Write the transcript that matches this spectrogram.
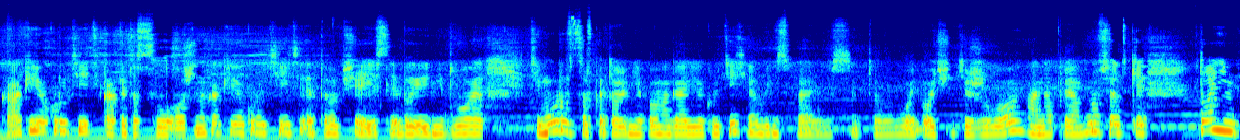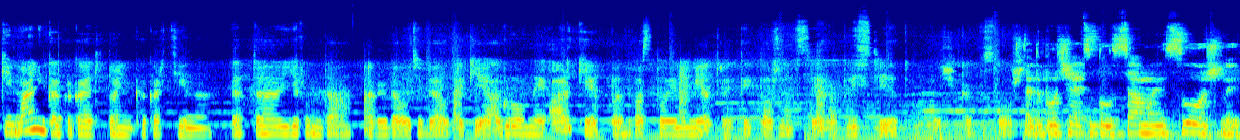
как ее крутить, как это сложно, как ее крутить. Это вообще, если бы не двое тимуровцев, которые мне помогали ее крутить, я бы не справилась. Это очень тяжело. Она прям, ну, все-таки тоненький, маленькая какая-то тоненькая картина, это ерунда. А когда у тебя вот такие огромные арки по 2,5 метра, и ты их должна все оплести, это очень как бы сложно. Это, получается, было самое сложное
